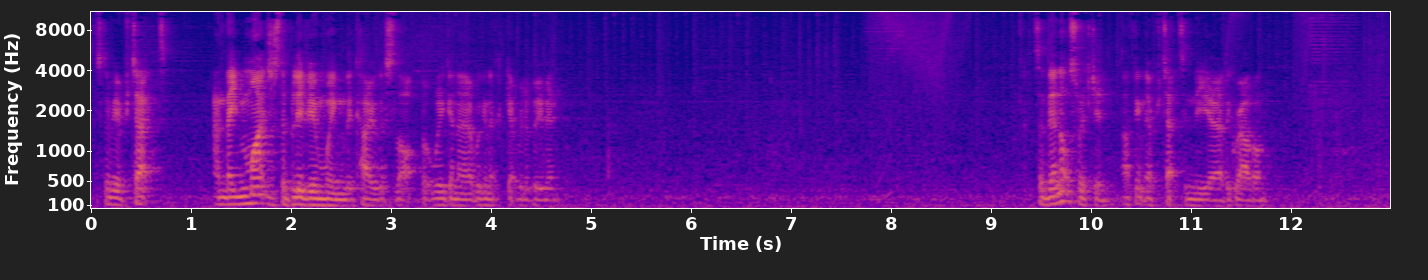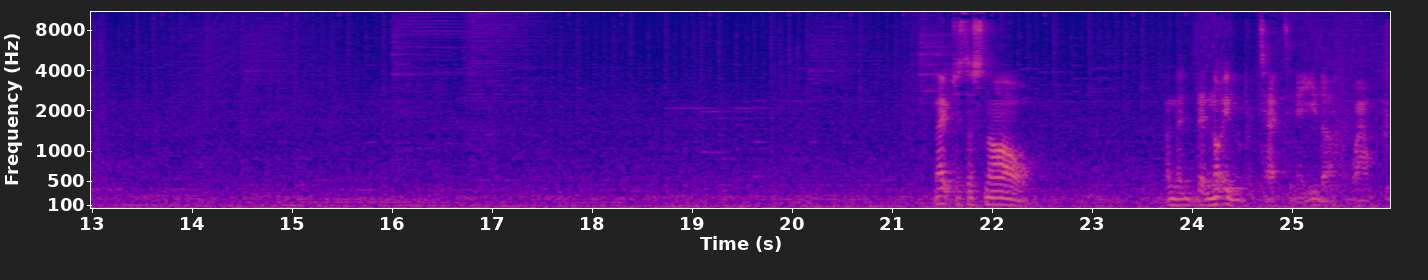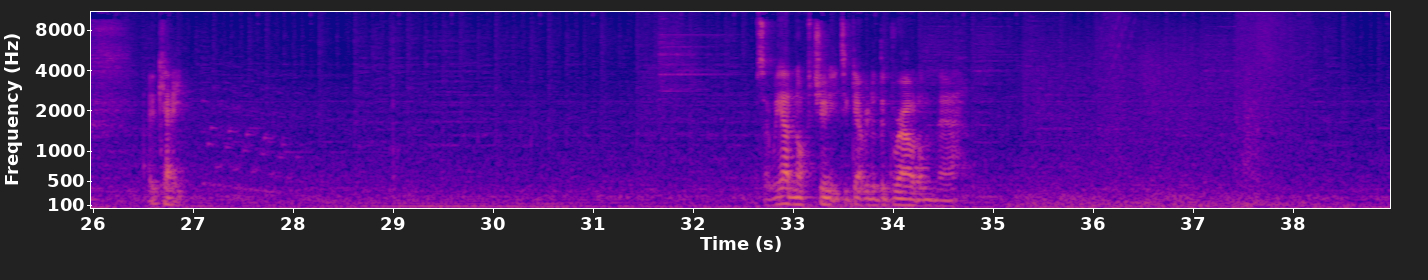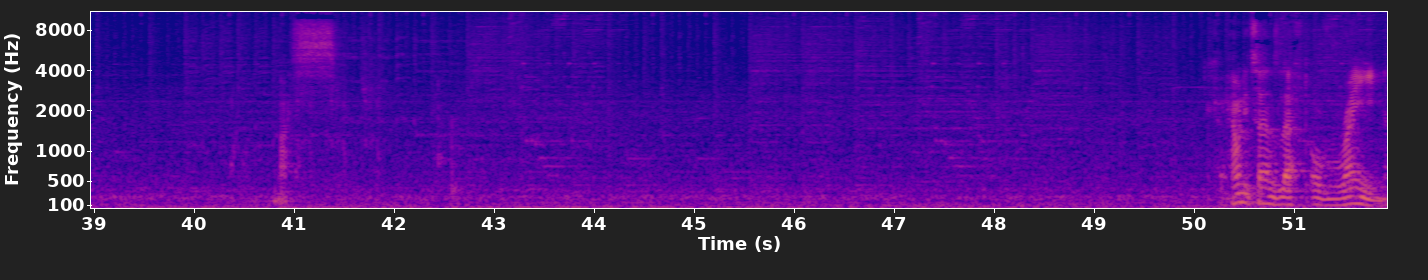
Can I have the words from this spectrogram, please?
It's to be a protect and they might just Oblivion Wing the Koga slot, but we're gonna we're gonna get rid of Boomin. So they're not switching. I think they're protecting the uh, the Groudon. Nope, just a snarl. And then they're not even protecting it either. Wow. Okay, So we had an opportunity to get rid of the Groudon there. Nice. Okay, how many turns left of rain?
